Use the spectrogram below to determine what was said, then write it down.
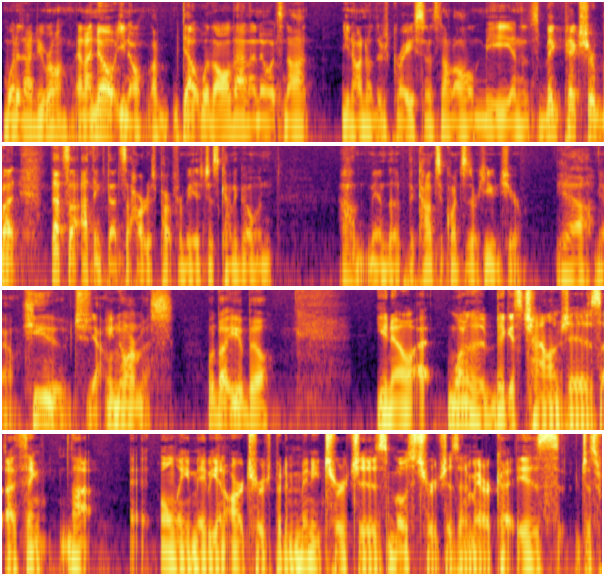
what did I do wrong? And I know, you know, I've dealt with all that. I know it's not, you know, I know there's grace and it's not all me and it's a big picture, but that's, a, I think that's the hardest part for me is just kind of going, oh man, the, the consequences are huge here. Yeah, Yeah. huge, Yeah. enormous. What about you, Bill? You know, uh, one of the biggest challenges, I think, not uh, only maybe in our church, but in many churches, most churches in America, is just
